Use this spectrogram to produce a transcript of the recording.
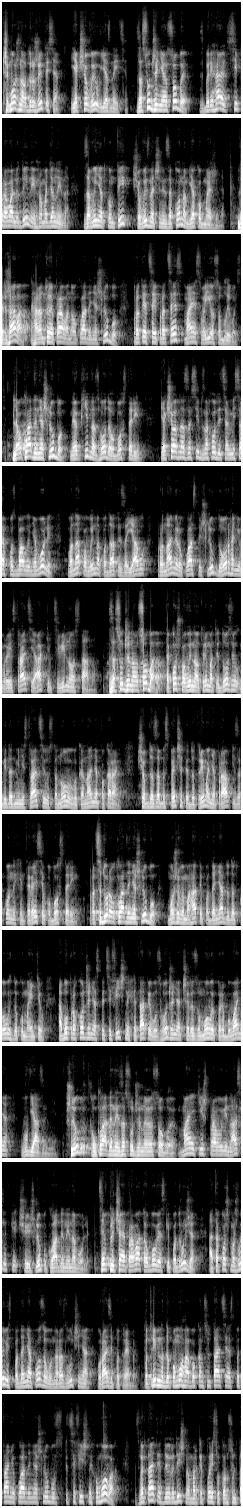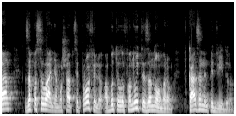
Чи можна одружитися, якщо ви у в'язниці? Засуджені особи зберігають всі права людини і громадянина за винятком тих, що визначені законом як обмеження. Держава гарантує право на укладення шлюбу, проте цей процес має свої особливості. Для укладення шлюбу необхідна згода обох сторін. Якщо одна з осіб знаходиться в місцях позбавлення волі, вона повинна подати заяву про намір укласти шлюб до органів реєстрації актів цивільного стану. Засуджена особа також повинна отримати дозвіл від адміністрації установи виконання покарань, щоб дозабезпечити дотримання прав і законних інтересів обох сторін. Процедура укладення шлюбу може вимагати подання додаткових документів або проходження специфічних етапів узгодження через умови перебування в ув'язненні. Шлюб, укладений засудженою особою, має ті ж правові наслідки, що і шлюб, укладений на волі. Це включає права та обов'язки подружжя, а також можливість подання позову на розлучення у разі потреби. Потрібна допомога або консультація з питань укладення шлюбу в специфічних умовах. Звертайтесь до юридичного маркетплейсу консультант за посиланням у шапці профілю або телефонуйте за номером, вказаним під відео.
